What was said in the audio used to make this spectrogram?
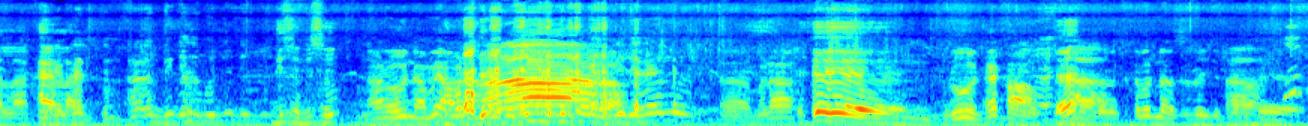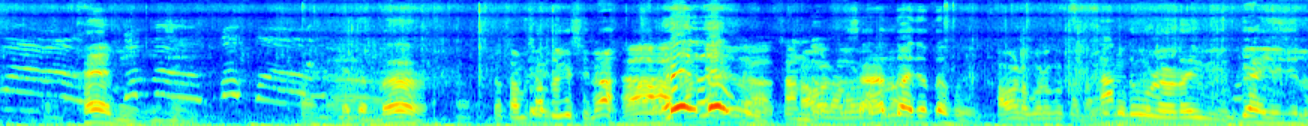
আলা খাই এটা আলা খাইতো না। রোহিন আমি আমরা খাইবো। বড়া। রোহিন হ্যাঁ খাও। হ্যাঁ। খবর না আছে হ্যাঁ। খাই আমি ইজি খাইতাম না? আমি সাথে গেছি না? হ্যাঁ, হ্যাঁ, চান্দ। সান্দ তো হই খাওয়াটা বড় কথা না। সান্দু উড়াড়াই মি বিয়া হয়ে গেল।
